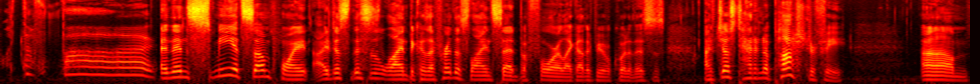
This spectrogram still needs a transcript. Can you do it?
what the fuck? And then Smee at some point, I just this is a line because I've heard this line said before, like other people quoted this is I've just had an apostrophe. Um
